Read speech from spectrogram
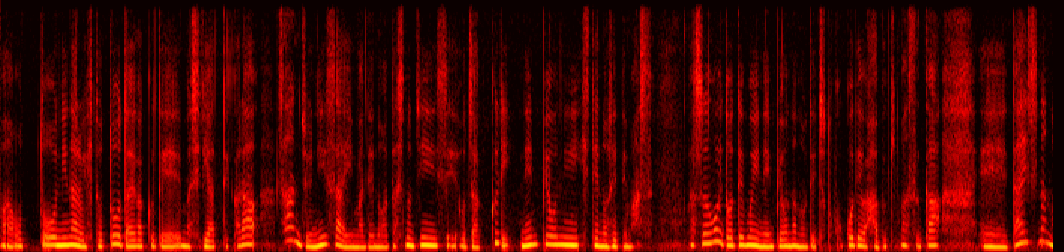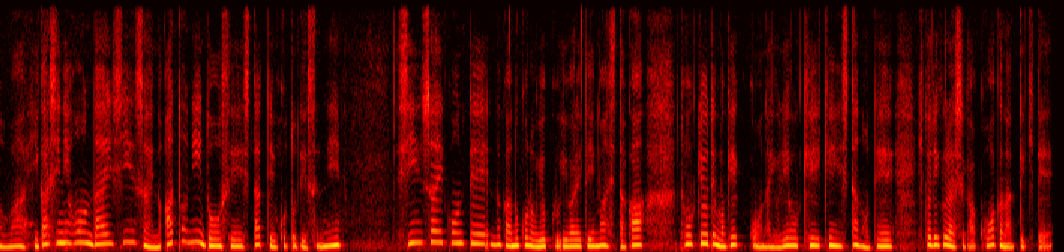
まあ、夫になる人と大学で知り合ってから32歳までの私の人生をざっくり年表にして載せてます。すごいどうでもいい年表なのでちょっとここでは省きますが、えー、大事なのは東日本大震災の後に同棲したっていうことですね。震災根ってなんかあの頃よく言われていましたが東京でも結構な揺れを経験したので一人暮らしが怖くなってきて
